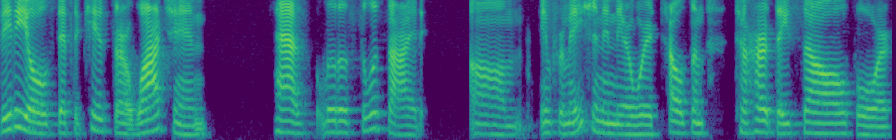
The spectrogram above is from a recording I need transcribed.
videos that the kids are watching has little suicide um information in there where it tells them to hurt themselves or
